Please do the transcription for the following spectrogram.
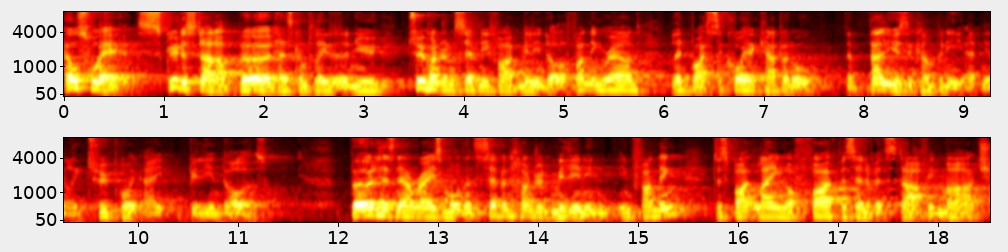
Elsewhere, scooter startup Bird has completed a new $275 million funding round led by Sequoia Capital that values the company at nearly $2.8 billion. Bird has now raised more than 700 million in, in funding, despite laying off 5% of its staff in March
